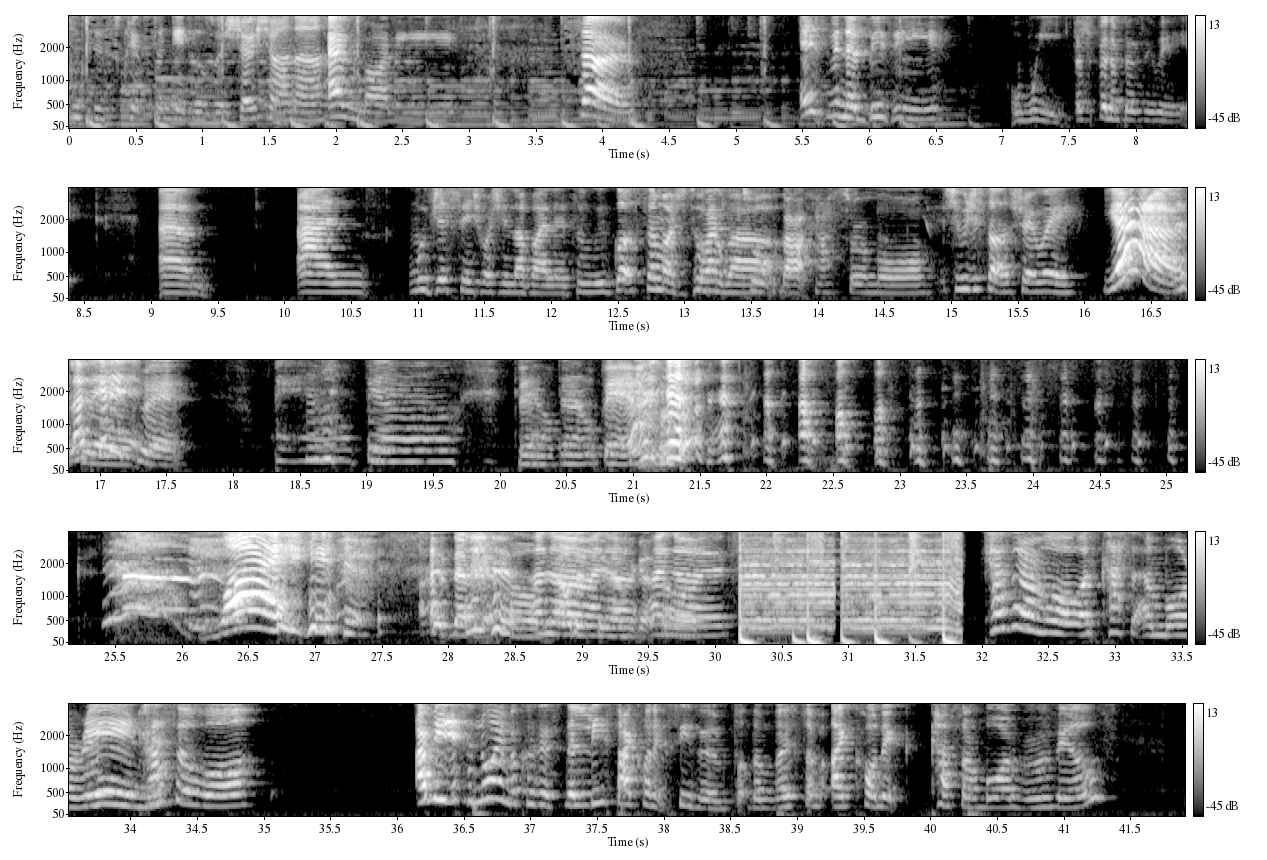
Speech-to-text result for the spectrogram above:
welcome to Scripts and Giggles with Shoshanna. And Marnie. So, it's been a busy week, It's been a busy week. um, and we've just finished watching Love Island, so we've got so much to talk let's about. talk about Casa Amor. Should we just start straight away? Yeah, Let's let's, get it. into it. Why? it never gets old. I know, Honestly, I know, never gets I old. know. Casa Amor was Casa Amor-ing. Casa Amor. I mean, it's annoying because it's the least iconic season, but the most iconic Casa Amor reveals.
